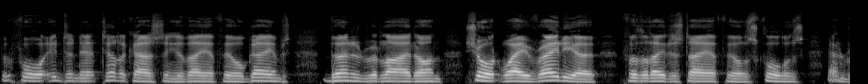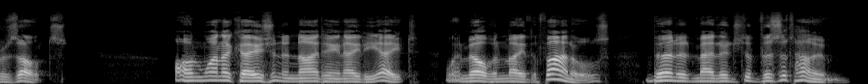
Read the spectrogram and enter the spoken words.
before internet telecasting of AFL games, Bernard relied on shortwave radio for the latest AFL scores and results. On one occasion in 1988, when Melbourne made the finals, Bernard managed a visit home.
